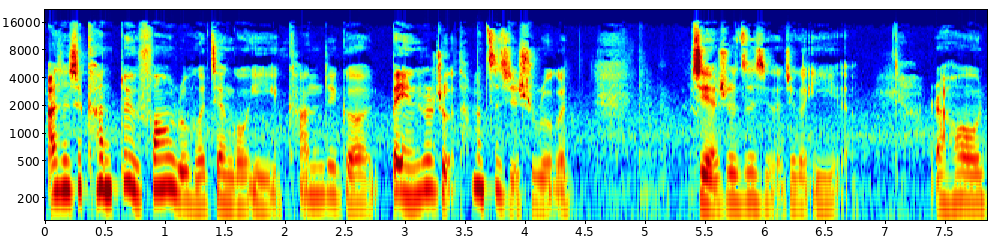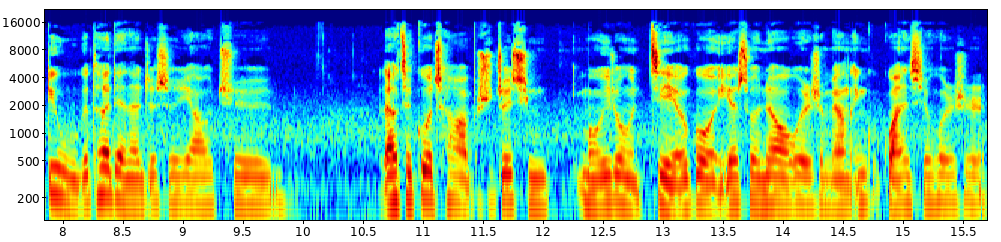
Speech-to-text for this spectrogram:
而且是看对方如何建构意义，看这个被研究者他们自己是如何解释自己的这个意义的。然后第五个特点呢，就是要去。了解过程，而不是追寻某一种结果，yes or no，或者什么样的因果关系，或者是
